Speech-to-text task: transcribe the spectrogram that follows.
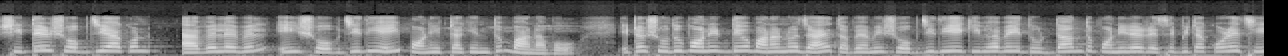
শীতের সবজি এখন অ্যাভেলেবেল এই সবজি দিয়েই পনিরটা কিন্তু বানাবো। এটা শুধু পনির দিয়েও বানানো যায়, তবে আমি সবজি দিয়ে কীভাবে এই দুর্দান্ত পনিরের রেসিপিটা করেছি,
